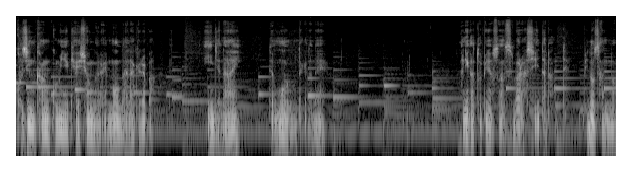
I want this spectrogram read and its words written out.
個人間コミュニケーションぐらい問題なければいいんじゃないって思うんだけどね。ありがとうピノさん素晴らしいだなんて。ピノさんの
